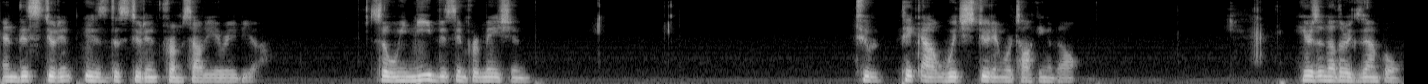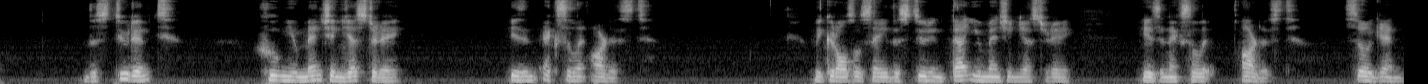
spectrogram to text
and this student is the student from Saudi Arabia. So we need this information to pick out which student we're talking about. Here's another example. The student whom you mentioned yesterday is an excellent artist. We could also say the student that you mentioned yesterday is an excellent artist. So again,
